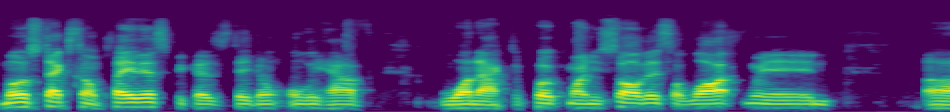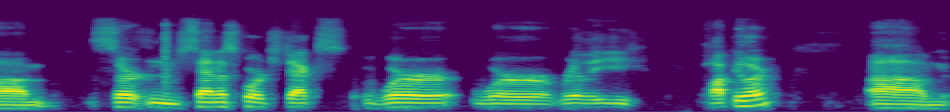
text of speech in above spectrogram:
most decks don't play this because they don't only have one active Pokemon. You saw this a lot when um, certain Centiskorch decks were were really popular. Um,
